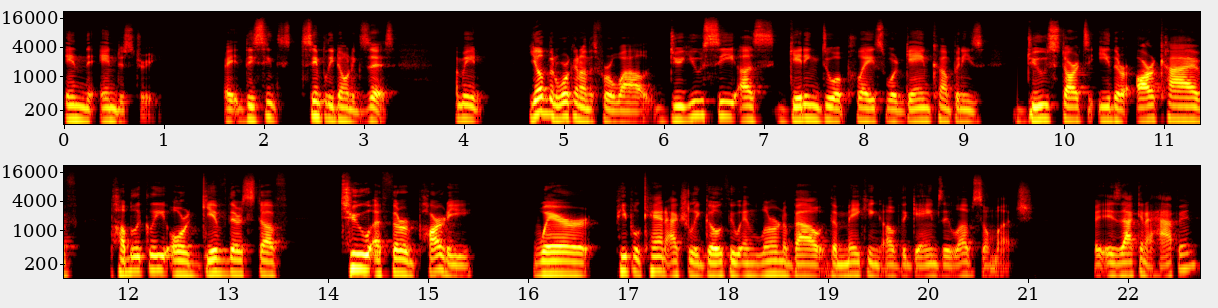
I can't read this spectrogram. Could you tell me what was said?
in the industry. Right? These things simply don't exist. I mean, y'all have been working on this for a while. Do you see us getting to a place where game companies do start to either archive publicly or give their stuff to a third party where people can actually go through and learn about the making of the games they love so much? Is that going to happen?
